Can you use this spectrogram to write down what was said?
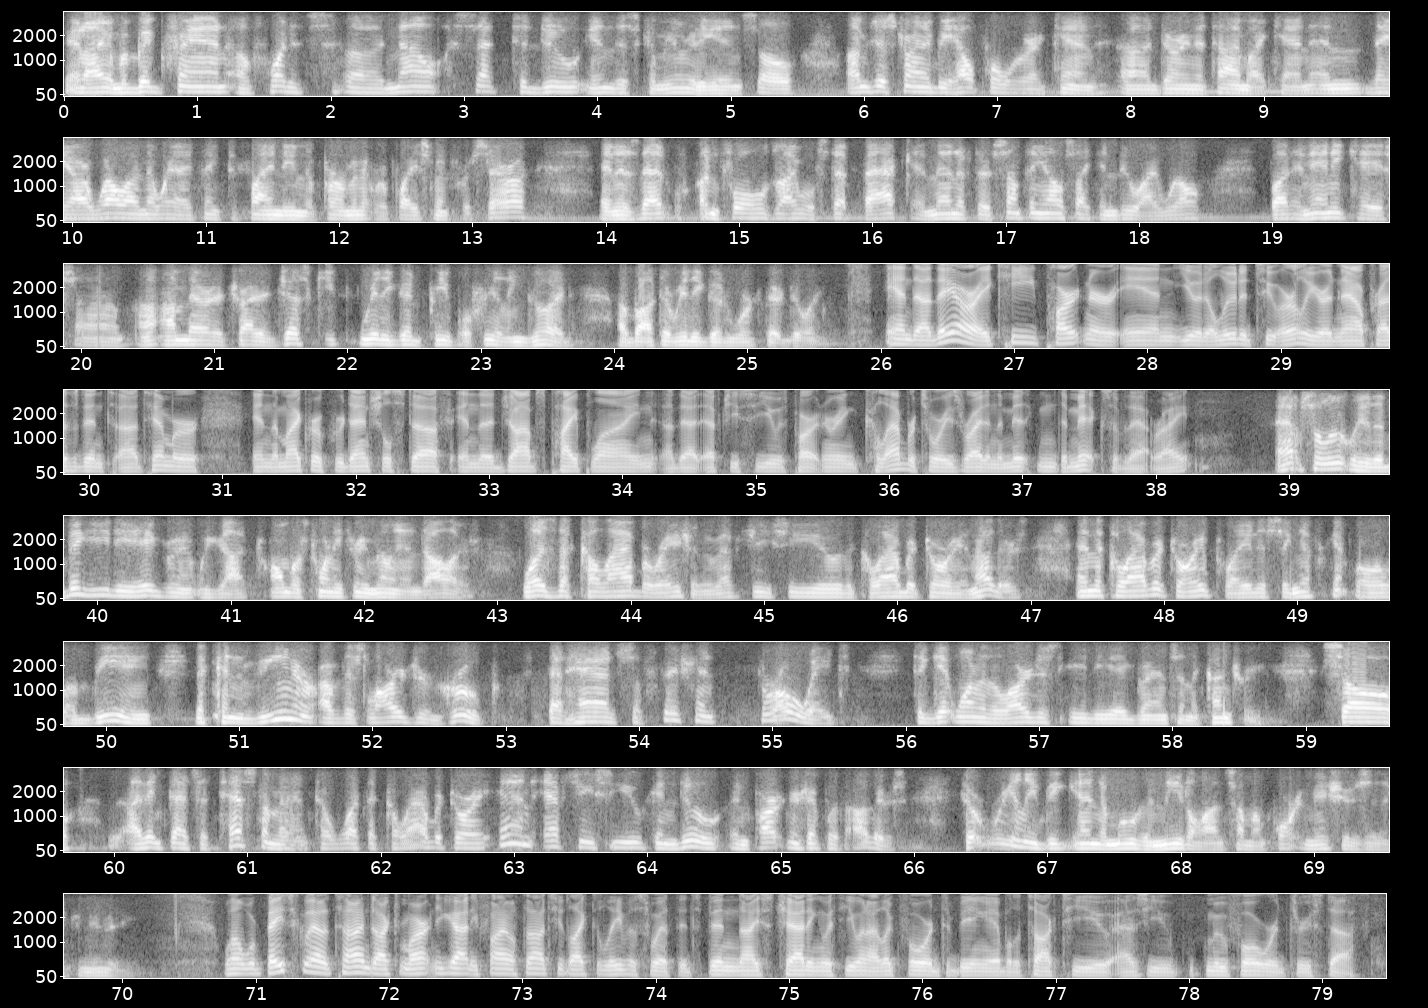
And I am a big fan of what it's uh, now set to do in this community. And so I'm just trying to be helpful where I can uh, during the time I can. And they are well on their way, I think, to finding the permanent replacement for Sarah. And as that unfolds, I will step back. And then if there's something else I can do, I will. But in any case, um, I'm there to try to just keep really good people feeling good about the really good work they're doing. And uh, they are a key partner in, you had alluded to earlier, now President uh, Timur, in the micro credential stuff and the jobs pipeline uh, that FGCU is partnering. Collaboratories right in the, mi- the mix of that, right? Absolutely. The big EDA grant we got, almost $23 million, was the collaboration of FGCU, the Collaboratory, and others. And the Collaboratory played a significant role of being the convener of this larger group that had sufficient throw weight to get one of the largest EDA grants in the country. So I think that's a testament to what the collaboratory and FGCU can do in partnership with others to really begin to move the needle on some important issues in the community. Well, we're basically out of time, Dr. Martin. You got any final thoughts you'd like to leave us with? It's been nice chatting with you, and I look forward to being able to talk to you as you move forward through stuff.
